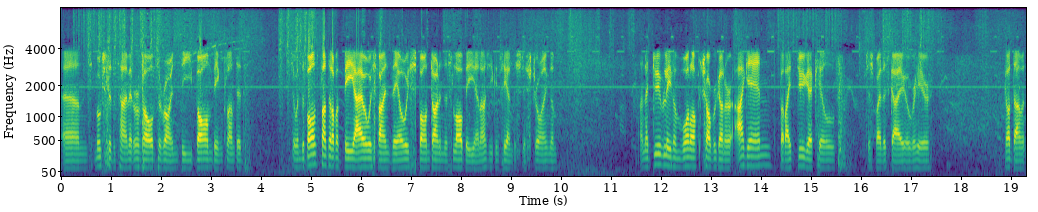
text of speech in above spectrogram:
And most of the time it revolves around the bomb being planted. So when the bomb's planted up at B, I always find they always spawn down in this lobby, and as you can see I'm just destroying them. And I do believe I'm one off a chopper gunner again, but I do get killed just by this guy over here. God damn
